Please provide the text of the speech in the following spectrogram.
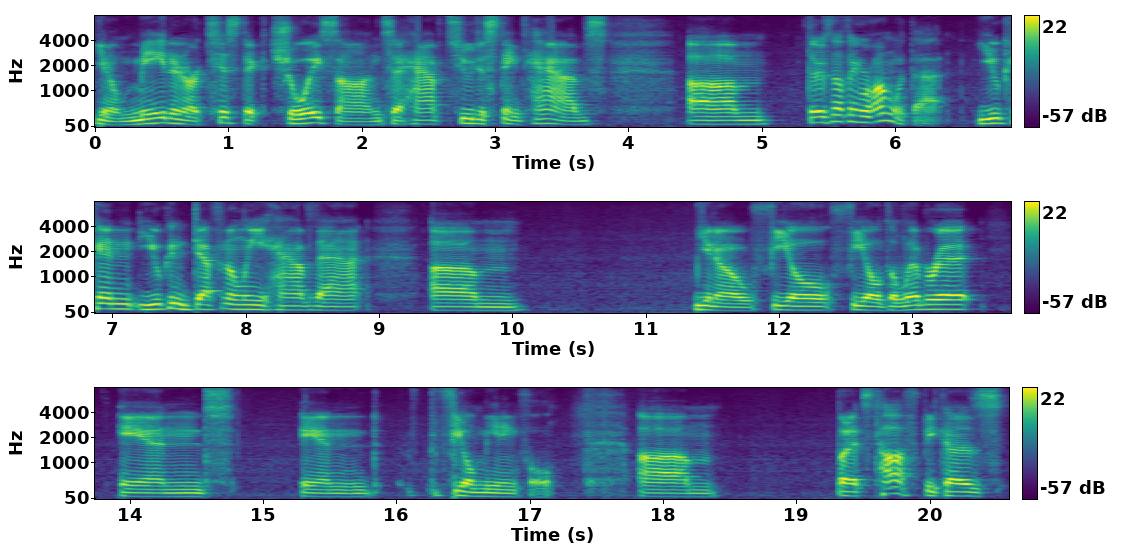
you know, made an artistic choice on to have two distinct halves, um, there's nothing wrong with that. You can you can definitely have that um, you know, feel feel deliberate and and feel meaningful. Um, but it's tough because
